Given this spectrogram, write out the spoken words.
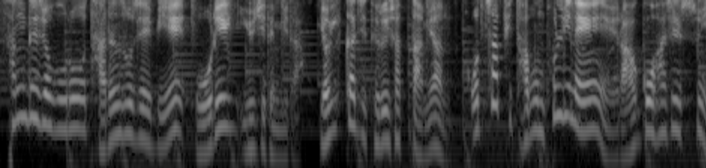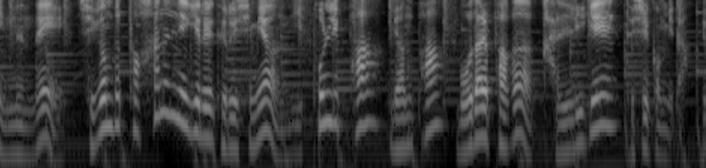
상대적으로 다른 소재에 비해 오래 유지됩니다. 여기까지 들으셨다면 어차피 답은 폴리네 라고 하실 수 있는데 지금부터 하는 얘기를 들으시면 이 폴리파, 면파, 모달파가 갈리게 되실 겁니다. 이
